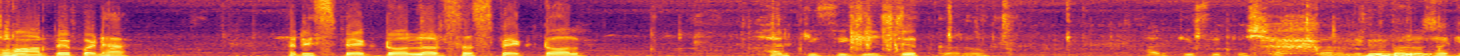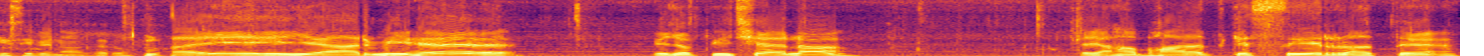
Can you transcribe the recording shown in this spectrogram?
वहाँ पे पढ़ा रिस्पेक्ट ऑल और सस्पेक्ट ऑल हर किसी की इज़्ज़त करो हर किसी पे शक करो लेकिन भरोसा किसी पे ना करो। भाई ये आर्मी है। ये जो पीछे है ना यहाँ भारत के शेर रहते हैं।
